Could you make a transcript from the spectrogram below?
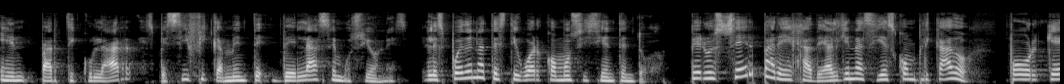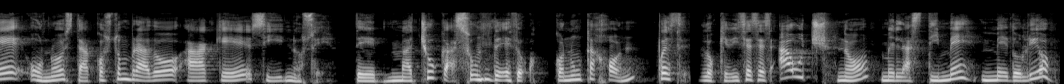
en particular, específicamente de las emociones, les pueden atestiguar cómo se sienten todo. Pero ser pareja de alguien así es complicado, porque uno está acostumbrado a que, sí, no sé, te machucas un dedo con un cajón pues lo que dices es, ouch, ¿no? Me lastimé, me dolió.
